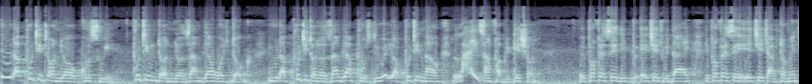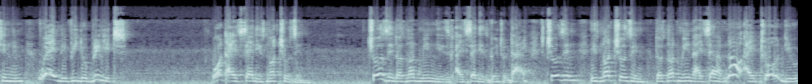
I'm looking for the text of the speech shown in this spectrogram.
you would have put it on your Koswe, putting it on your Zambia watchdog. You would have put it on your Zambia post. The way you are putting now, lies and fabrication. The prophet said the HH will die. The prophet said HH I'm tormenting him. Where is the video? Bring it. What I said is not chosen. Chosen does not mean I said he's going to die. Chosen is not chosen does not mean I said I'm no. I told you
